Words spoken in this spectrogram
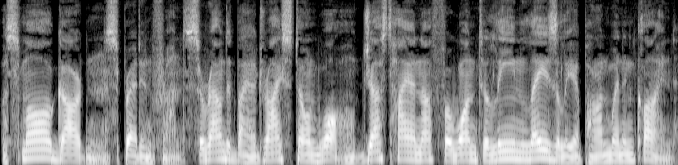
A small garden spread in front, surrounded by a dry stone wall just high enough for one to lean lazily upon when inclined.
